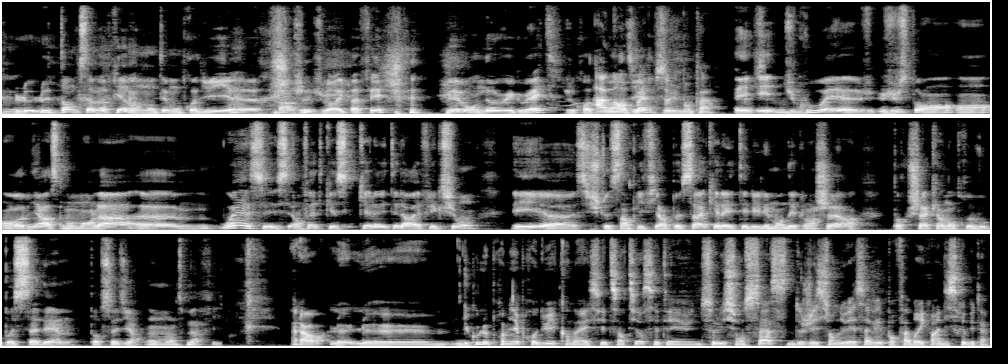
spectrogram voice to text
le, le, temps que ça m'a pris avant de monter mon produit, euh, enfin, je, je l'aurais pas fait. Mais bon, no regret, je crois ah pouvoir non, dire. Pas, absolument pas. Et, absolument et du coup, ouais, euh, juste pour en, en, en, revenir à ce moment-là, euh, ouais, c'est en fait qu'est-ce quelle a été la réflexion? Et euh, si je te simplifie un peu ça, quel a été l'élément déclencheur pour que chacun d'entre vous pose sa dème pour se dire on monte Murphy? Alors, le, le, du coup, le premier produit qu'on a essayé de sortir, c'était une solution SaaS de gestion du SAV pour fabricants et distributeurs.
